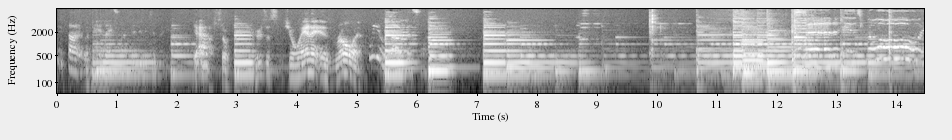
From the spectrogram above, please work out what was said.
We thought it would be a nice one to do. Yeah. So here's this. Joanna is rowing. We love this one. When his boy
